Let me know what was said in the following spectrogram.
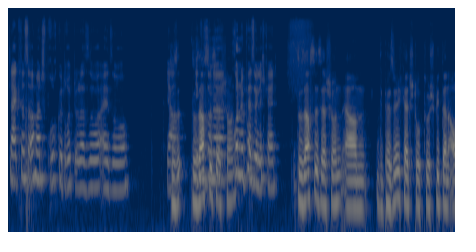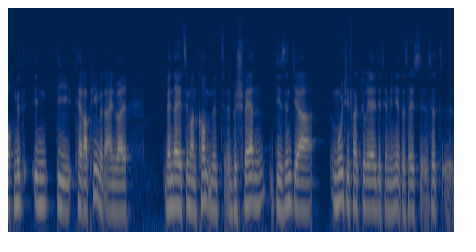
klar kriegst du auch mal einen Spruch gedrückt oder so. Also ja, du, du sagst so es ja schon. Runde Persönlichkeit. Du sagst es ja schon. Ähm, die Persönlichkeitsstruktur spielt dann auch mit in die Therapie mit ein, weil wenn da jetzt jemand kommt mit äh, Beschwerden, die sind ja multifaktoriell determiniert. Das heißt, es hat äh,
